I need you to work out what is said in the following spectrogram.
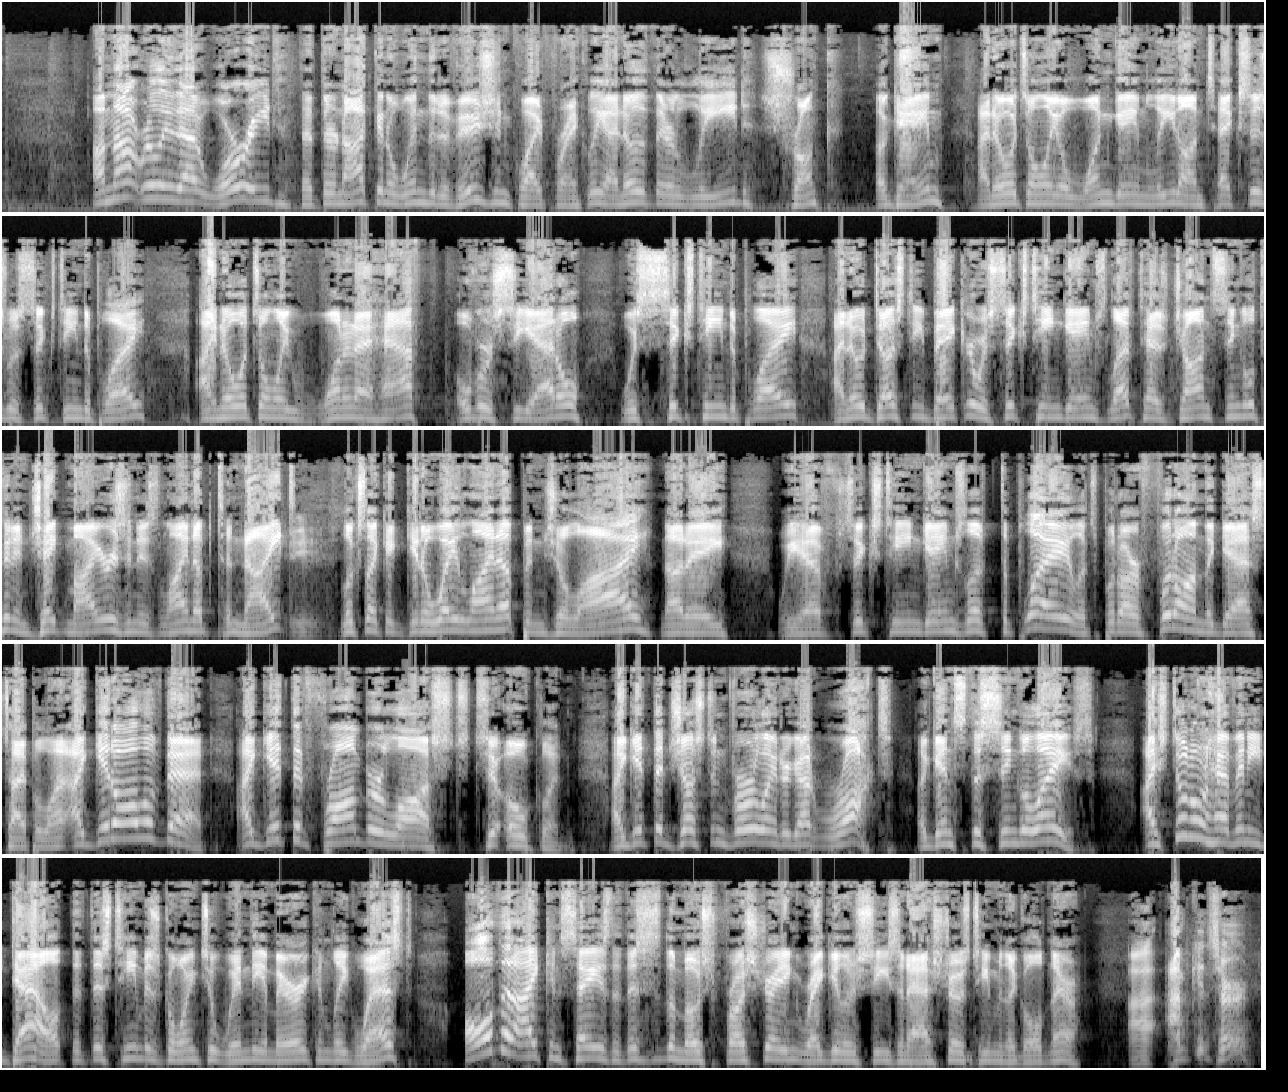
I'm not really that worried that they're not going to win the division, quite frankly. I know that their lead shrunk a game. I know it's only a one game lead on Texas with 16 to play. I know it's only one and a half over Seattle with 16 to play. I know Dusty Baker with 16 games left has Jon Singleton and Jake Meyers in his lineup tonight. Looks like a getaway lineup in July, not a we have 16 games left to play. Let's put our foot on the gas type of line. I get all of that. I get that Framber lost to Oakland. I get that Justin Verlander got rocked against the single A's. I still don't have any doubt that this team is going to win the American League West. All that I can say is that this is the most frustrating regular season Astros team in the Golden Era. Uh, I'm concerned.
